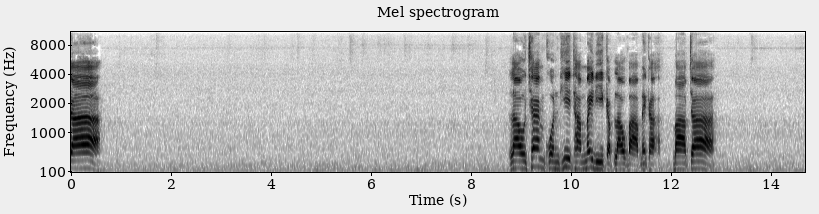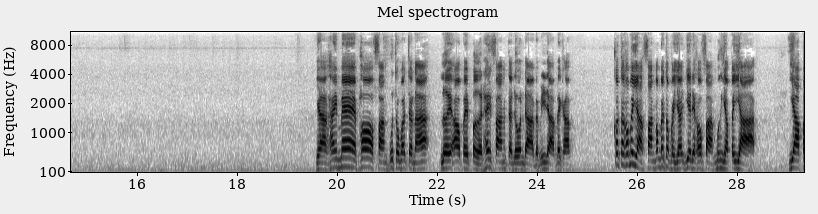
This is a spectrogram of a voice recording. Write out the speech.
จ้าเราแช่งคนที่ทำไม่ดีกับเราบาปไหมคะ บาปจ้า อยากให้แม่พ่อฟังพุทธวจนะ เลยเอาไปเปิดให้ฟังแต่โดนด่าแบบนี้ด่าไหมครับ ก็ถ้าเขาไม่อยากฟังก็ไม่ต้องไปยัดเยียดให้เขาฟังมึงอย่าไปอยาก อย่าไป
